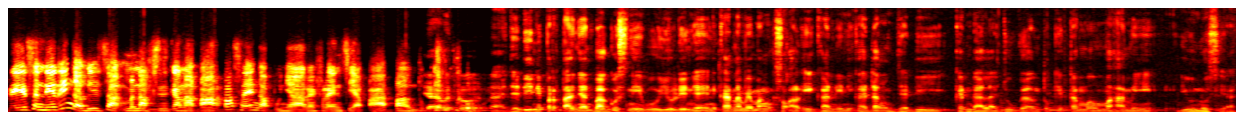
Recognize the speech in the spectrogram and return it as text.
Saya sendiri nggak bisa menafsirkan apa-apa, saya nggak punya referensi apa-apa untuk ya, itu. betul. Nah jadi ini pertanyaan bagus nih Bu Yulin ya. Ini karena memang soal ikan ini kadang jadi kendala juga untuk kita memahami Yunus ya.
